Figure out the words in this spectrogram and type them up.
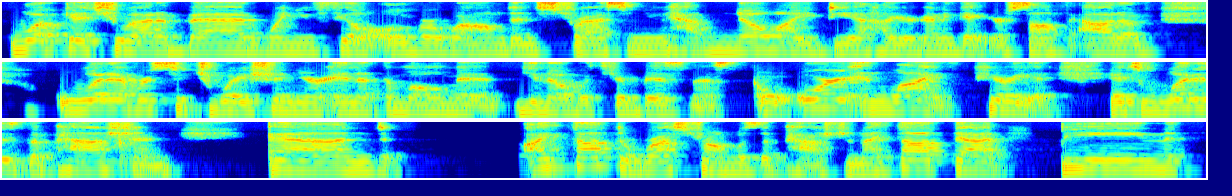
what gets you out of bed when you feel overwhelmed and stressed and you have no idea how you're going to get yourself out of whatever situation you're in at the moment, you know, with your business or, or in life, period. It's what is the passion? And I thought the restaurant was the passion. I thought that being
